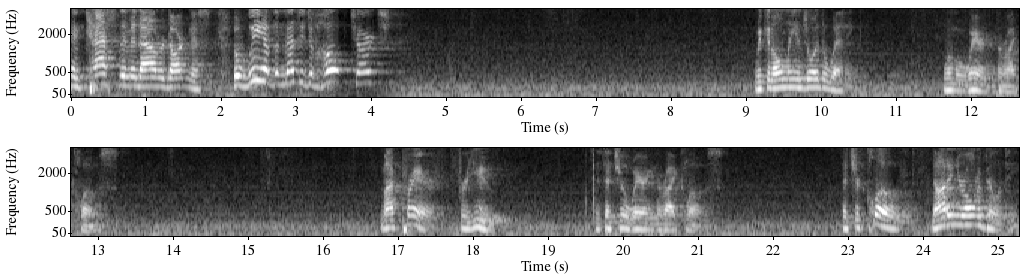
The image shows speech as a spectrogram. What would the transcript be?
and cast them into outer darkness. But we have the message of hope, church. We can only enjoy the wedding when we're wearing the right clothes. My prayer for you is that you're wearing the right clothes that you're clothed not in your own ability,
